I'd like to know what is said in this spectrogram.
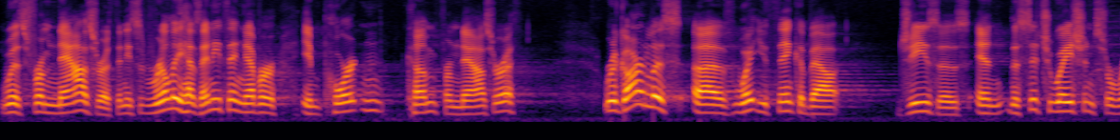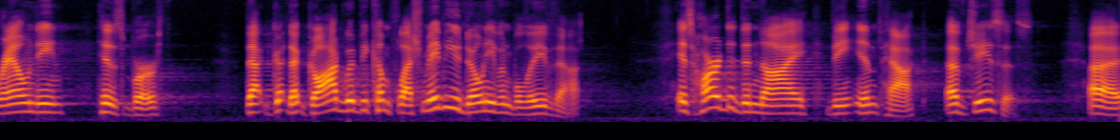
was from Nazareth. And he said, Really, has anything ever important come from Nazareth? Regardless of what you think about Jesus and the situation surrounding his birth, that, that God would become flesh, maybe you don't even believe that. It's hard to deny the impact of Jesus. Uh,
